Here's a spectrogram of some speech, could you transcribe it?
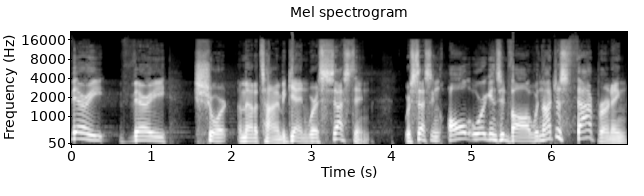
very, very short amount of time. Again, we're assessing, we're assessing all organs involved with not just fat burning,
